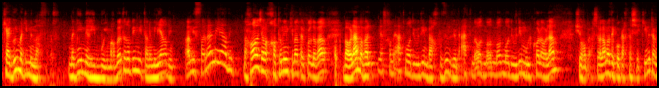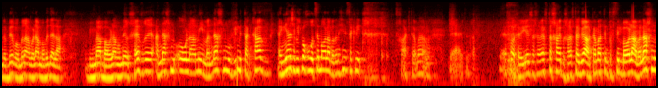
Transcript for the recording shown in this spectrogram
כי הגויים מגיעים במסות. מגיעים מריבועים, הרבה יותר רבים מאיתנו, מיליארדים. עם ישראל אין מיליארדים. נכון שאנחנו חתומים כמעט על כל דבר בעולם, אבל יש לך מעט מאוד יהודים, באחוזים זה מעט מאוד מאוד מאוד מאוד יהודים מול כל העולם שרוב. עכשיו, למה זה כל כך קשה? כי אם אתה מדבר ואומר העולם עומד על הבימה בעולם, אומר, חבר'ה, אנחנו אור לעמים, אנחנו מובילים את הקו, העניין שהקדוש ברוך הוא רוצה מהעולם, אז אנשים מסתכלים, צחקת, מה... איפה אתה, יש לכם, איפה אתה חי בכלל, איפה אתה גר, כמה אתם תופסים בעולם. אנחנו,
